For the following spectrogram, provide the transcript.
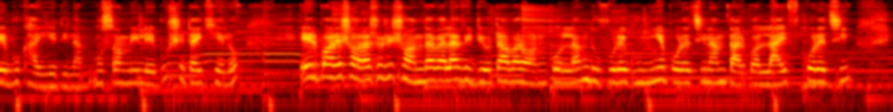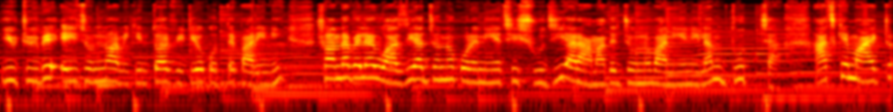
লেবু খাইয়ে দিলাম। মুসম্বি লেবু সেটাই খেলো। এরপরে সরাসরি সন্ধ্যাবেলা ভিডিওটা আবার অন করলাম, দুপুরে ঘুমিয়ে পড়েছিলাম, তারপর লাইভ করেছি ইউটিউবে, এই জন্য আমি কিন্তু আর ভিডিও করতে পারিনি। সন্ধ্যাবেলায় ওয়াজিয়ার জন্য করে নিয়েছি সুজি আর আমাদের জন্য বানিয়ে নিলাম দুধ চা। আজকে মা একটু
